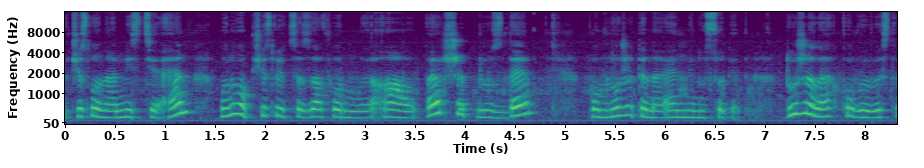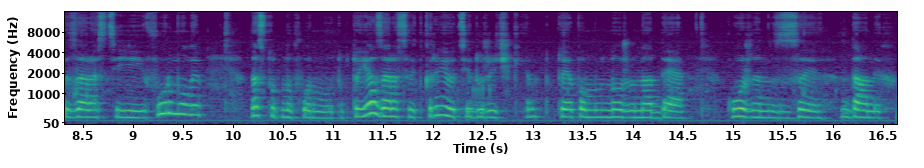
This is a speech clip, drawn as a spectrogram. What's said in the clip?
число на місці n, воно обчислюється за формулою А перше плюс d помножити на n-1. Дуже легко вивести зараз цієї формули наступну формулу. Тобто я зараз відкрию ці дужечки, тобто я помножу на d кожен з даних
